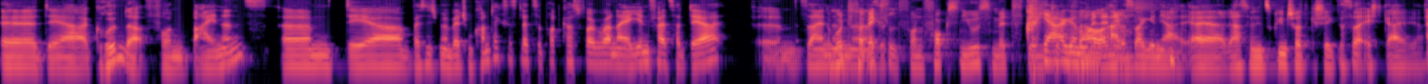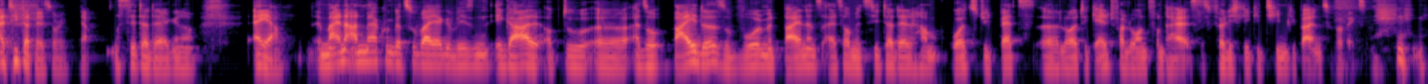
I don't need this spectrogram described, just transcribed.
Äh, der Gründer von Binance, ähm, der, weiß nicht mehr in welchem Kontext das letzte Podcast-Folge war, naja, jedenfalls hat der ähm, seinen. Wurde äh, verwechselt von Fox News mit dem Ach, Ja, genau, ah, das war genial. Ja, ja, da hast du mir den Screenshot geschickt, das war echt geil. Ja. Ah, Citadel, sorry, ja. Citadel, genau. Äh, ja, meine Anmerkung dazu war ja gewesen, egal, ob du, äh, also beide, sowohl mit Binance als auch mit Citadel, haben Wall Street Bets äh, Leute Geld verloren. Von daher ist es völlig legitim, die beiden zu verwechseln.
